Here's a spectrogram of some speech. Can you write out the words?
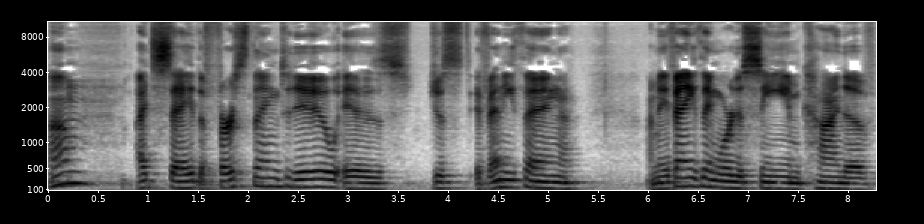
Um, I'd say the first thing to do is just, if anything, I mean, if anything were to seem kind of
